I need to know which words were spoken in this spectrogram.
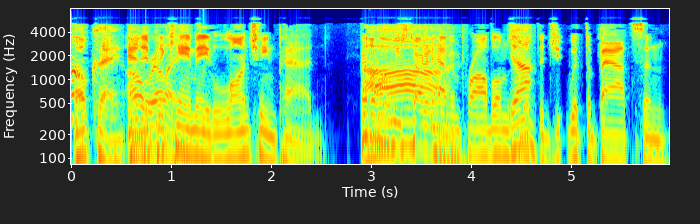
Okay. And oh, it really? became a launching pad. Remember how we Ah. started having problems Yeah. with the with the bats and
